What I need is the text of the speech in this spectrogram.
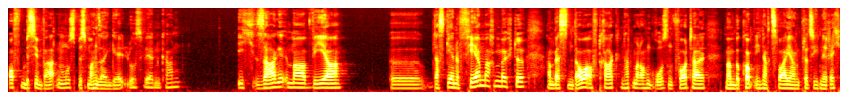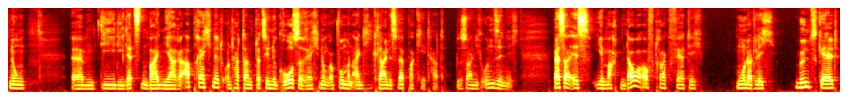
oft ein bisschen warten muss, bis man sein Geld loswerden kann. Ich sage immer, wer äh, das gerne fair machen möchte, am besten Dauerauftrag, dann hat man auch einen großen Vorteil. Man bekommt nicht nach zwei Jahren plötzlich eine Rechnung, ähm, die die letzten beiden Jahre abrechnet und hat dann plötzlich eine große Rechnung, obwohl man eigentlich ein kleines Webpaket hat. Das ist eigentlich unsinnig. Besser ist, ihr macht einen Dauerauftrag fertig, monatlich Münzgeld,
